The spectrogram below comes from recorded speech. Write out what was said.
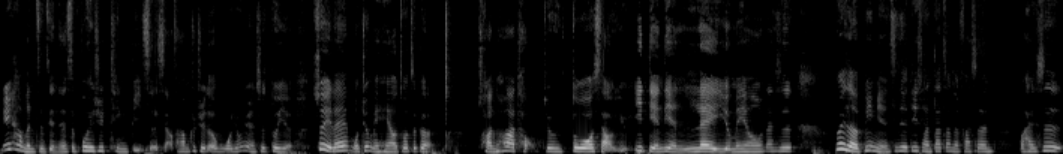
因为他们之间呢是不会去听彼此的想法，他们就觉得我永远是对的，所以呢，我就每天要做这个。传话筒就多少有一点点累，有没有？但是为了避免世界第三大战的发生，我还是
